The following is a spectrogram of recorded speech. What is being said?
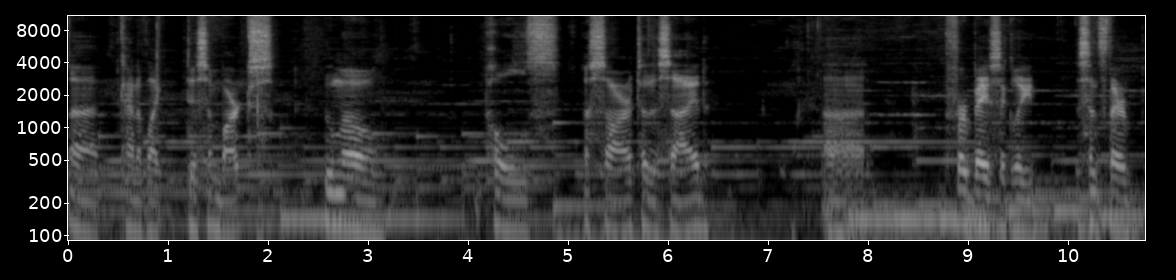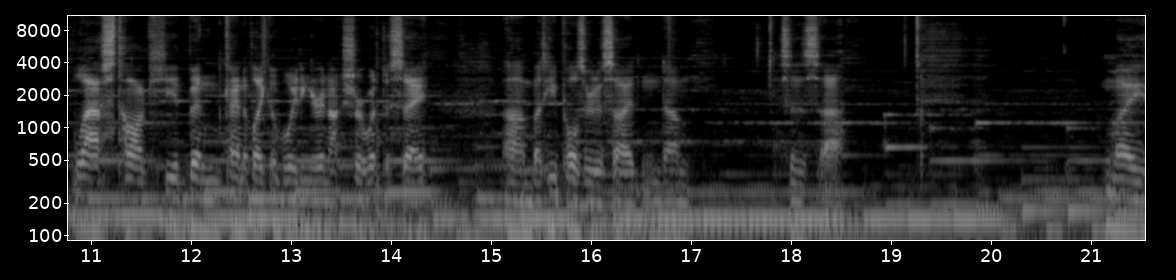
uh, kind of like disembarks, Umo pulls Asar to the side. Uh, for basically, since their last talk, he had been kind of like avoiding her, not sure what to say. Um, but he pulls her aside and um, says, uh, "My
